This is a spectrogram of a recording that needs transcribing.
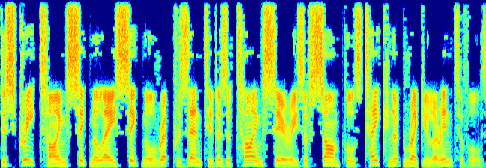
Discrete time signal A signal represented as a time series of samples taken at regular intervals.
